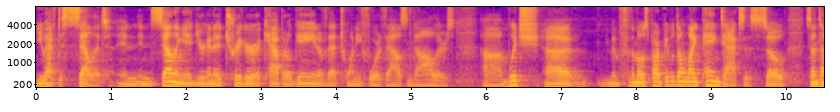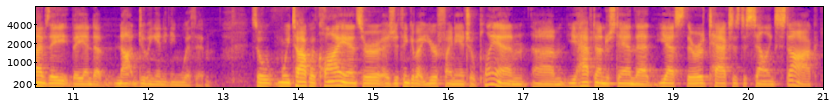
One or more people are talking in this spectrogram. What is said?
you have to sell it. And in selling it, you're going to trigger a capital gain of that $24,000, um, which uh, for the most part, people don't like paying taxes. So sometimes they, they end up not doing anything with it. So when we talk with clients, or as you think about your financial plan, um, you have to understand that yes, there are taxes to selling stock,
